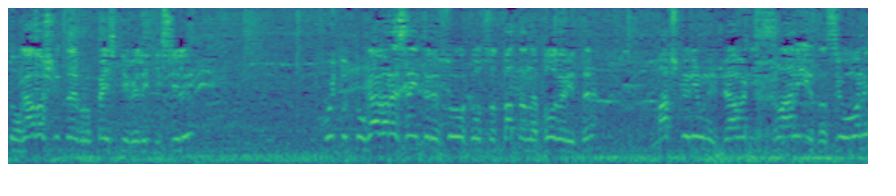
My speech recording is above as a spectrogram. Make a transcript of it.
тогавашните европейски велики сили, които тогава не се интересуваха от съдбата на българите, мачкани, унижавани, слани, изнасилвани,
